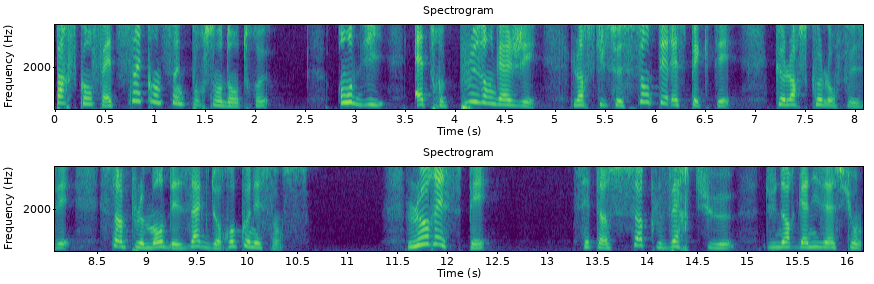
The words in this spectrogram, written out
parce qu'en fait 55% d'entre eux ont dit être plus engagés lorsqu'ils se sentaient respectés que lorsque l'on faisait simplement des actes de reconnaissance. Le respect, c'est un socle vertueux d'une organisation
